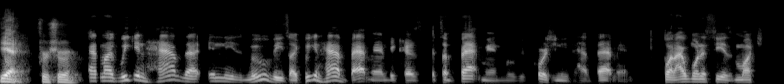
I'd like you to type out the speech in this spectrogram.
Yeah, for sure. and like we can have that in these movies like we can have batman because it's a batman movie of course you need to have batman but i want to see as much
